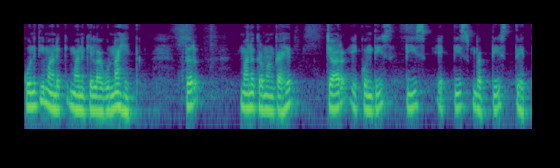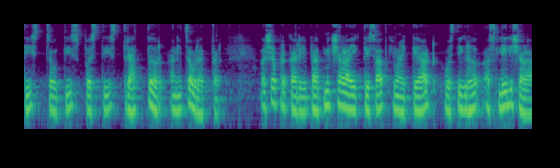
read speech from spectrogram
कोणती मानक मानके लागू नाहीत? तर मानक क्रमांक आहेत चार एकोणतीस तीस एकतीस बत्तीस तेहतीस चौतीस पस्तीस त्र्याहत्तर आणि चौऱ्याहत्तर. अशा प्रकारे प्राथमिक शाळा एक ते सात किंवा एक ते आठ वसतिगृह असलेली शाळा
